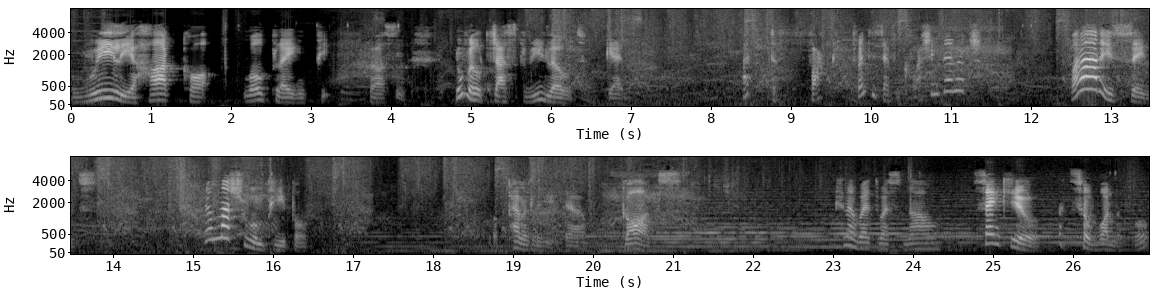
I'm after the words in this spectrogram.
really hardcore role-playing pe- person, you will just reload again. What the fuck? 27 crushing damage? What are these things? They're mushroom people. Apparently they're gods. Can I wear dress now? Thank you! That's so wonderful.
